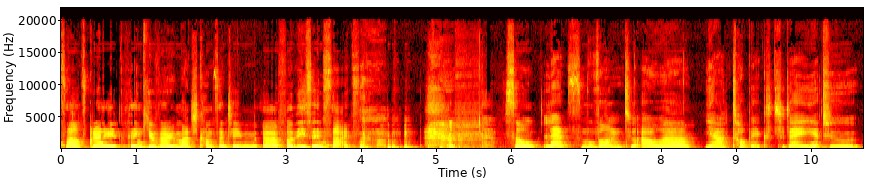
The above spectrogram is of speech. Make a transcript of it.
Sounds great. Thank you very much, Constantin, uh, for these insights. so let's move on to our yeah topic today to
